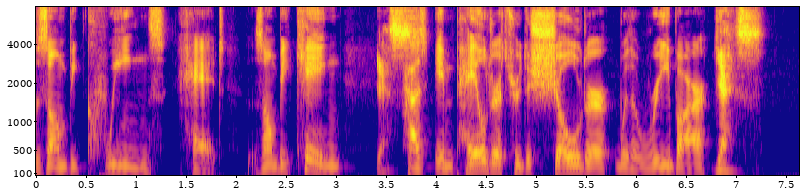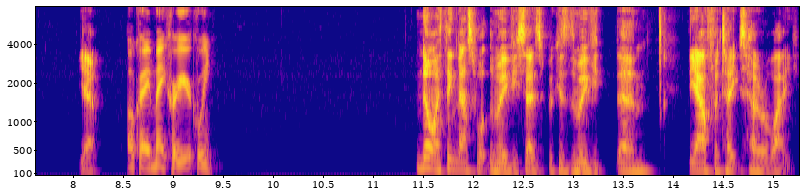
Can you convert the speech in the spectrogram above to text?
Zombie Queen's head. Zombie King yes has impaled her through the shoulder with a rebar. yes yeah Okay, make her your queen. No, I think that's what the movie says because the movie, um, the Alpha takes her away.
